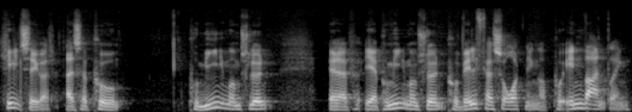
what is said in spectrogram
Helt sikkert. Altså på, på minimumsløn, eller ja, på minimumsløn, på velfærdsordninger, på indvandring,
